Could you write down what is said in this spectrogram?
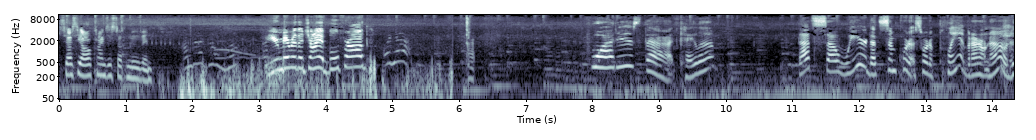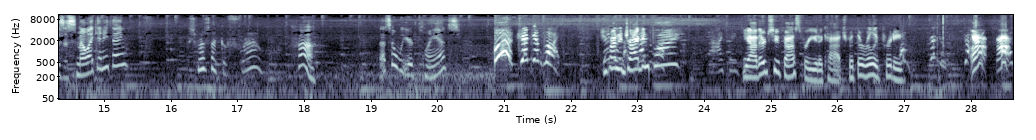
so I see all kinds of stuff moving. I'm gonna go look. You remember the giant bullfrog? Oh yeah. What is that, Caleb? That's so weird. That's some sort of, sort of plant, but I don't know. Does it smell like anything? It smells like a flower. Huh. That's a weird plant. Oh, dragonfly! Did you find a dragonfly? Yeah, they're too fast for you to catch, but they're really pretty. Dragonfly. Ah, ah. I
